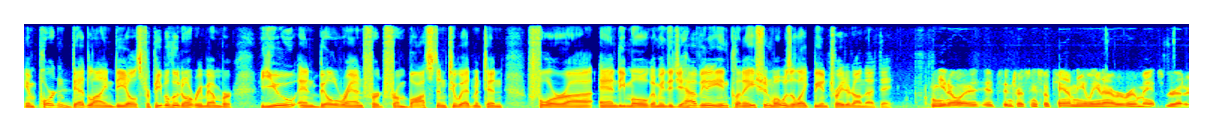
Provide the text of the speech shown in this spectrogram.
important deadline deals. For people who don't remember, you and Bill Ranford from Boston to Edmonton for uh, Andy Moog. I mean, did you have any inclination? What was it like being traded on that day? You know, it's interesting. So Cam Neely and I were roommates. We were at a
